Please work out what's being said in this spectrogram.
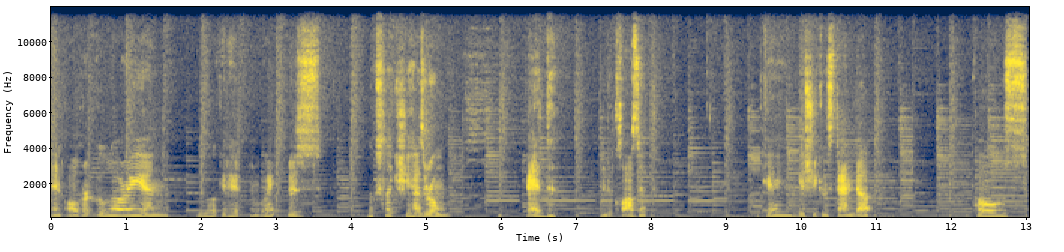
And all her glory. And look at it. Wait, there's... Looks like she has her own bed in the closet. Okay, I guess she can stand up, pose,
